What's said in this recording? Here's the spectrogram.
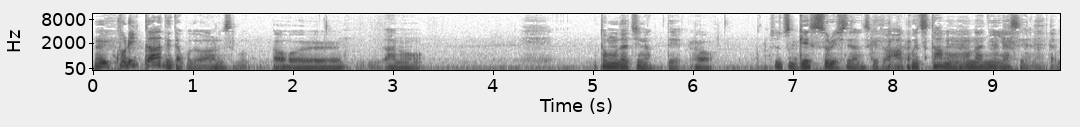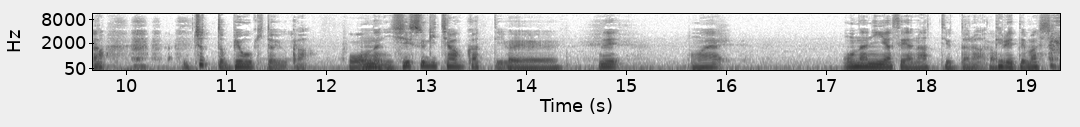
えこれ一回当てたことがあるんです僕。あの友達になって。はちょっとげっそりしてたんですけどあこいつ多分オナニー痩せやなって。まあ ちょっと病気というかオナニーしすぎちゃうかっていう。でお前オナニー痩せやなって言ったら照れてましたよ。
